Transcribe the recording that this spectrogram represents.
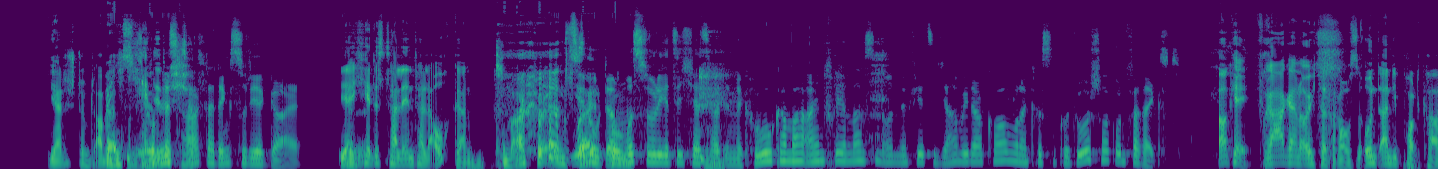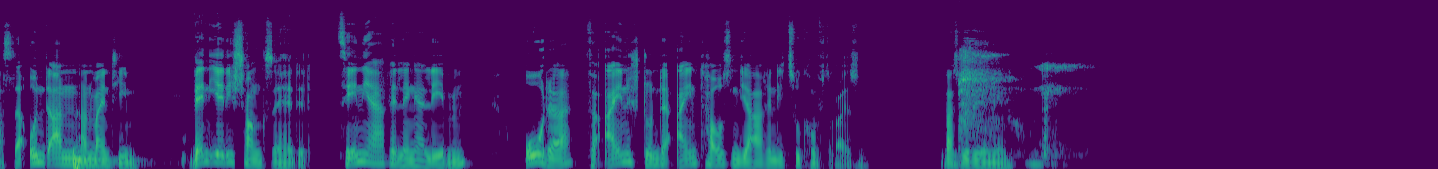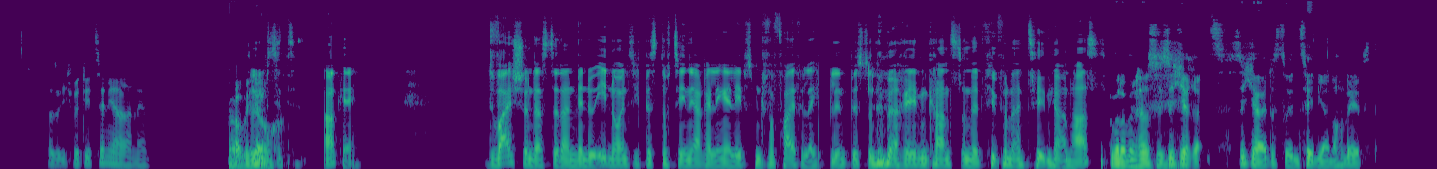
Ja, das stimmt. Aber Ganz ich, hätte, ehrlich? Tag, da denkst du dir, geil. ja, ich hätte das Talent halt auch gern. Zum aktuellen Ja gut, dann Zeitpunkt. musst du jetzt dich jetzt halt in eine Kryokammer einfrieren lassen und in 40 Jahren wiederkommen und dann kriegst du einen Kulturschock und verreckst. Okay, Frage an euch da draußen und an die Podcaster und an, an mein Team. Wenn ihr die Chance hättet, zehn Jahre länger leben oder für eine Stunde 1000 Jahre in die Zukunft reisen? Was würdet ihr nehmen? Also ich würde die zehn Jahre nehmen. Glaube ich auch. Okay. Du weißt schon, dass du dann, wenn du eh 90 bist, noch 10 Jahre länger lebst, mit Verfall vielleicht blind bist und nicht mehr reden kannst und nicht viel von deinen 10 Jahren hast. Aber damit hast du die sichere Sicherheit, dass du in zehn Jahren noch lebst.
